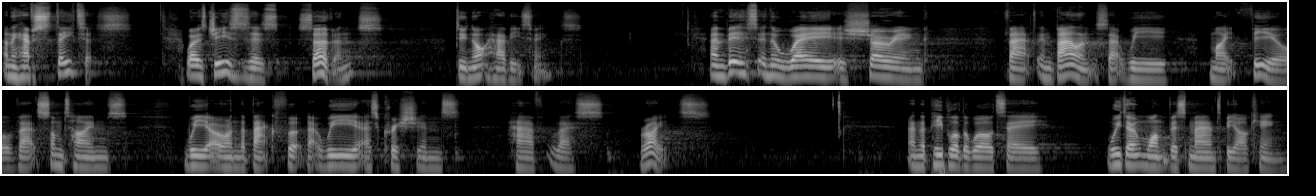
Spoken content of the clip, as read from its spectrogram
and they have status. Whereas Jesus' servants do not have these things. And this, in a way, is showing that imbalance that we might feel that sometimes we are on the back foot, that we as Christians have less rights. And the people of the world say, We don't want this man to be our king.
